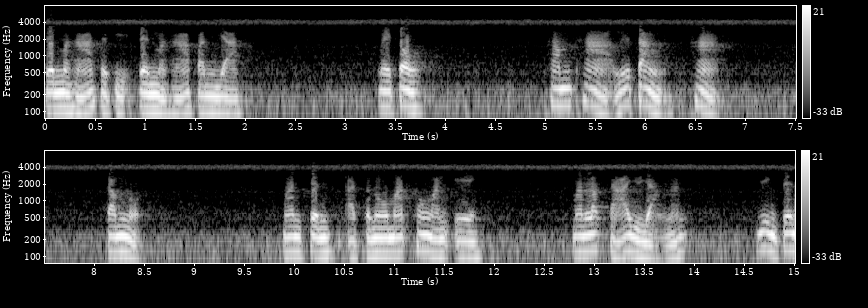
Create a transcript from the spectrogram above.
เป็นมหาสติเป็นมหาปัญญา ไม่ต้องทำท่าหรือตั้งท่ากำหนด มันเป็นอัตโนมัติของมันเอง มันรักษาอยู่อย่างนั้น ยิ่งเป็น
